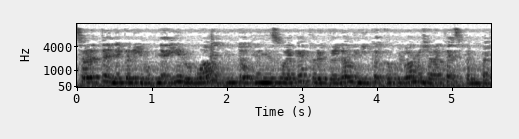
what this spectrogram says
serta negeri mempunyai ruang untuk menyesuaikan kurikulum mengikut keperluan masyarakat setempat.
